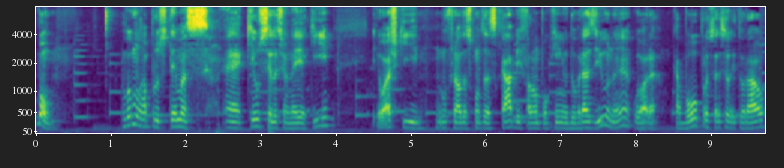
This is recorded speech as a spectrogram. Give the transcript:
Bom, vamos lá para os temas é, que eu selecionei aqui. Eu acho que no final das contas cabe falar um pouquinho do Brasil, né? Agora acabou o processo eleitoral,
